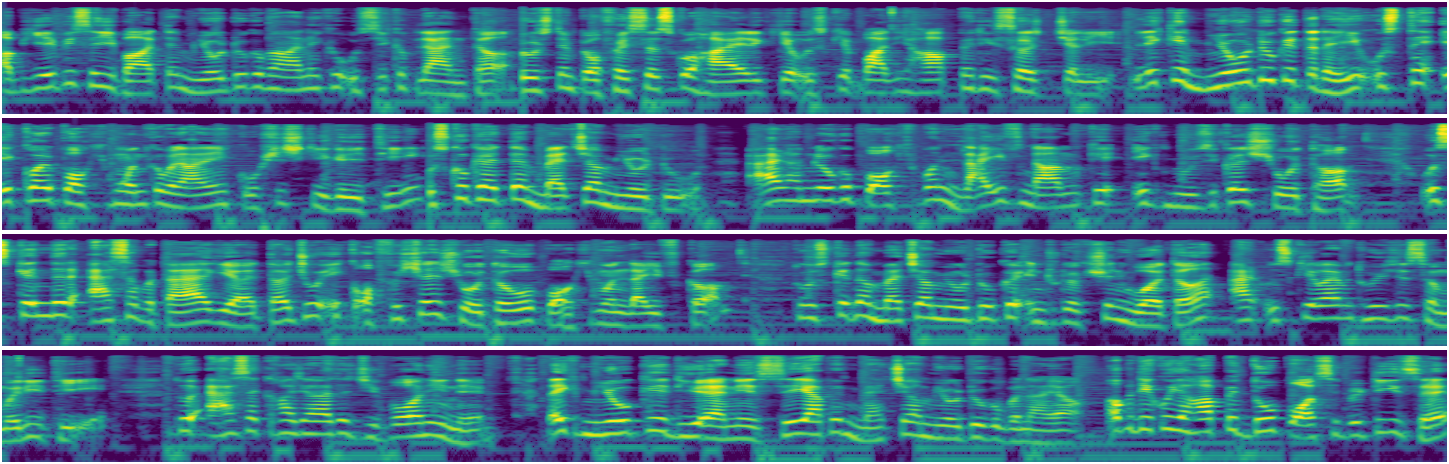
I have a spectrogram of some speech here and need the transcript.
अब ये भी सही बात है म्यूटू को बनाने का उसी का प्लान था। तो उसने प्रोफेसर को हायर किया, उसके बाद यहाँ पे रिसर्च चली। लेकिन म्यूटू की तरह ही उसने एक और पॉकीमोन को बनाने की कोशिश की गई थी। उसको कहते हैं मैचा म्यूटू एंड हम लोग को पॉकीमोन लाइव नाम के एक म्यूजिकल शो था। उसके अंदर ऐसा बताया गया था, जो एक ऑफिशियल शो था वो पॉकीमोन लाइव का। तो उसके अंदर मैचा म्यूटू का इंट्रोडक्शन हुआ था एंड उसके बारे में थोड़ी सी समरी थी। तो ऐसा कहा जा रहा था जिवोनी ने लाइक म्यो के डीएनए से यहाँ पे मैचा म्यूटू को बनाया। अब देखो यहाँ पे दो पॉसिबिलिटीज है।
